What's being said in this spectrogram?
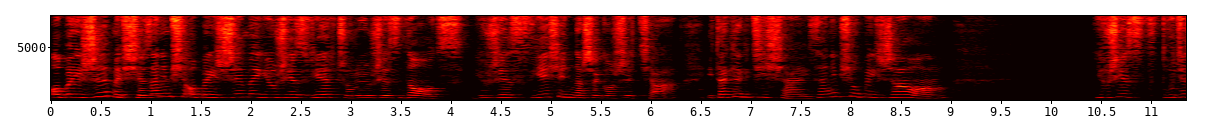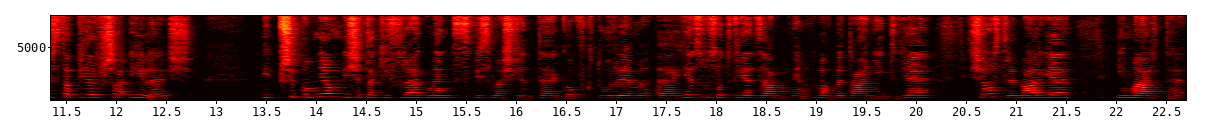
obejrzymy się, zanim się obejrzymy, już jest wieczór, już jest noc, już jest jesień naszego życia. I tak jak dzisiaj, zanim się obejrzałam, już jest 21 ileś. I przypomniał mi się taki fragment z Pisma Świętego, w którym e, Jezus odwiedza, nie wiem, chyba w Betanii, dwie siostry, Marię i Martę.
